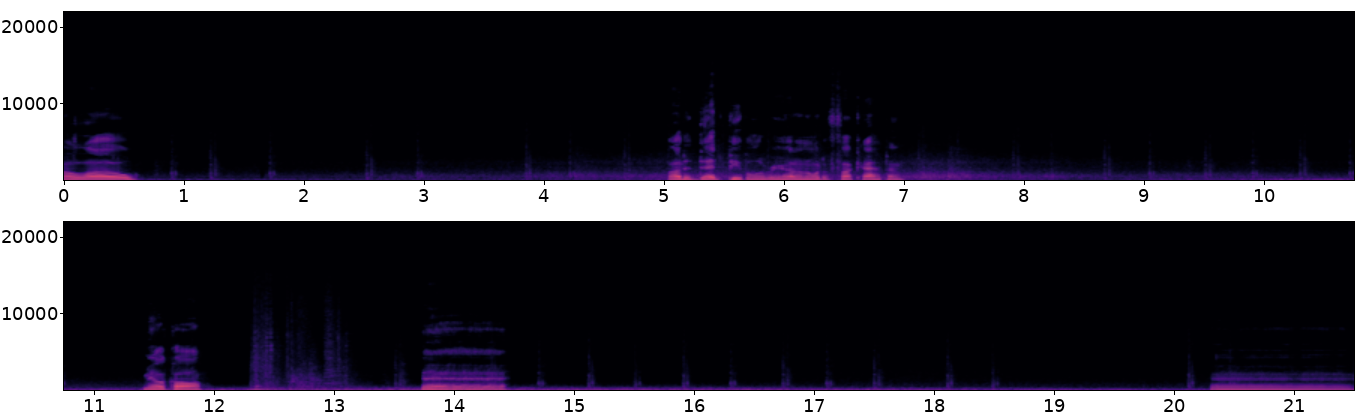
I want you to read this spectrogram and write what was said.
Hello? A lot of dead people over here. I don't know what the fuck happened. Mail call. Uh, uh,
